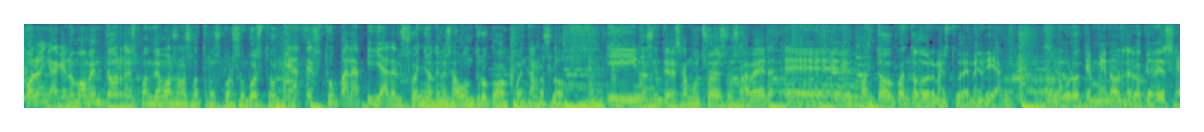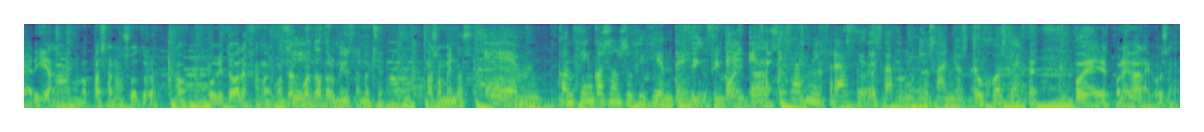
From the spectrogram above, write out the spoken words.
Pues venga, que en un momento respondemos nosotros, por supuesto. ¿Qué haces tú para pillar el sueño? ¿Tienes algún truco? Cuéntanoslo. Y nos interesa mucho eso, saber eh, cuánto, cuánto duermes tú de media. Seguro que menos de lo que desearías, como nos pasa a nosotros, ¿no? Un poquito, Alejandro. ¿Cuánto, Sí. cuánto has dormido esta noche? Más o menos. Eh, con cinco son suficientes. Cin- cinco Eh, horitas. esa, esa es mi frase desde hace muchos años. ¿Tú, José? Pues por ahí va la cosa.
